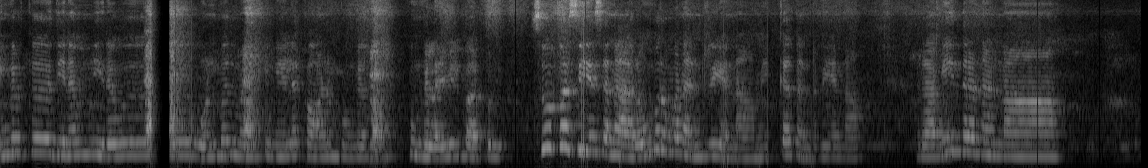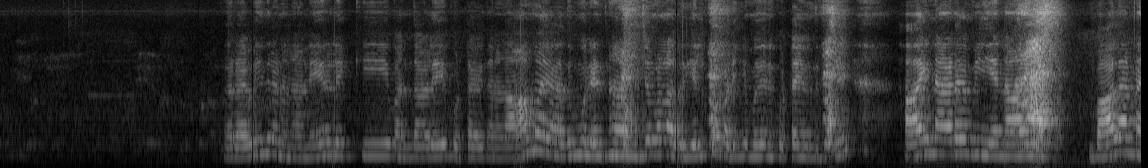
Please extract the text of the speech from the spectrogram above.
எங்களுக்கு தினமும் இரவு ஒன்பது மணிக்கு மேலே காணும் பொங்கல் தான். உங்கள் லைவில் பார்ப்பது சூப்பர் சிஎஸ் அண்ணா. ரொம்ப ரொம்ப நன்றி அண்ணா. மிக்க நன்றி அண்ணா. ரவீந்திரன் அண்ணா. ரவீந்திரன் அண்ணா நேரலைக்கு வந்தாலே கொட்டாய் தானே ஆமாம் அது முறை நான் நிஜமெல்லாம் அது எழுத்து படிக்கும்போது எனக்கு கொட்டாய் வந்துருச்சு. ஹாய் நாடமி நாய் பாலா அண்ணா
